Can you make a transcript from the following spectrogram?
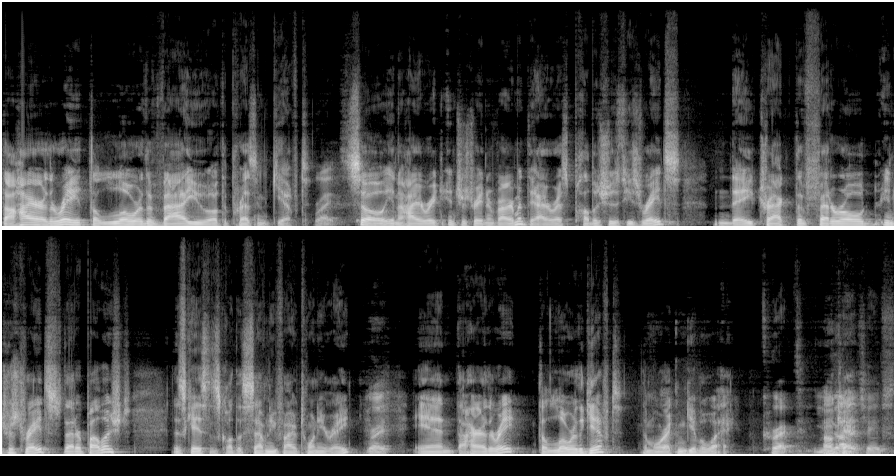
The higher the rate, the lower the value of the present gift. Right. So, in a higher rate interest rate environment, the IRS publishes these rates. They track the federal interest rates that are published. In this case, it's called the 75-20 rate. Right. And the higher the rate, the lower the gift, the more I can give away. Correct. You Okay. got it, James.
